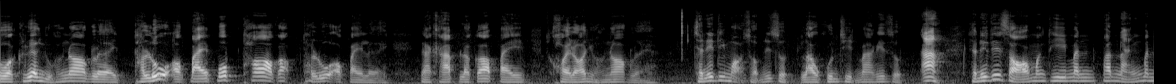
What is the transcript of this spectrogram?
ตัวเครื่องอยู่ข้างนอกเลย ทะลุออกไปปุ๊บท่อก็ทะลุออกไปเลยนะครับแล้วก็ไปคอยร้อนอยู่ข้างนอกเลย ชนิดที่เหมาะสมที่สุด เราคุ้นชินมากที่สุดอะชนิดที่ 2 บางทีมันผนังมัน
